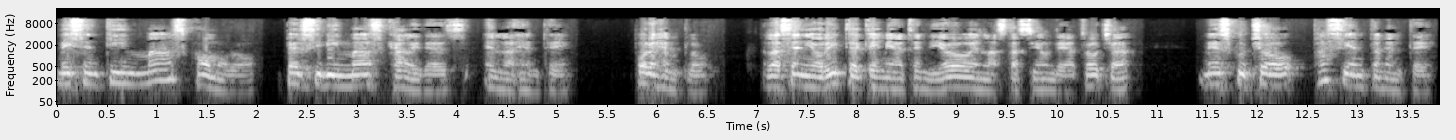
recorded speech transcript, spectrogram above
me sentí más cómodo, percibí más calidez en la gente. Por ejemplo, la señorita que me atendió en la estación de Atocha Me escuchó pacientemente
